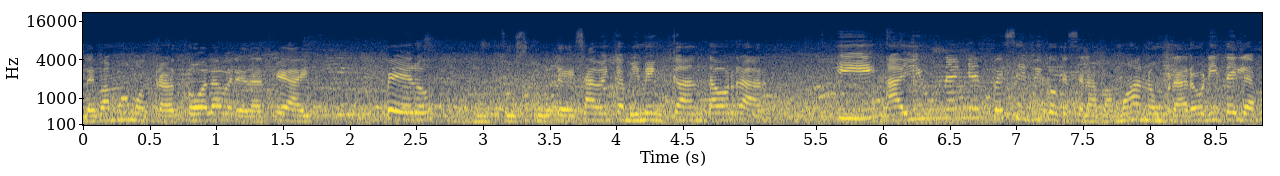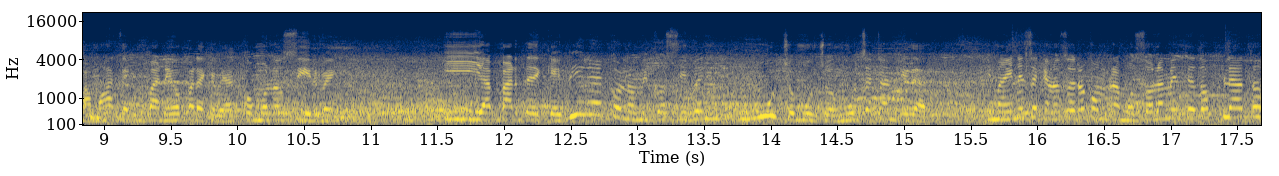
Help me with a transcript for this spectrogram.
Les vamos a mostrar toda la variedad que hay, pero pues, ustedes saben que a mí me encanta ahorrar y hay una en específico que se las vamos a nombrar ahorita y les vamos a hacer un paneo para que vean cómo nos sirven y aparte de que es bien económico, sirven mucho, mucho, mucha cantidad. Imagínense que nosotros compramos solamente dos platos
